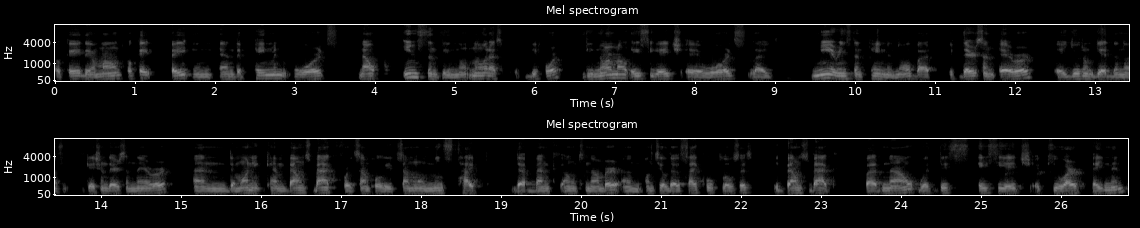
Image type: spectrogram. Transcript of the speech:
Okay, the amount. Okay, pay and, and the payment works now instantly. No, not as before. The normal ACH uh, works like near instant payment. No, but if there's an error, uh, you don't get the notification. There's an error and the money can bounce back. For example, if someone mistyped the bank account number and until the cycle closes, it bounced back. But now with this ACH QR payment,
